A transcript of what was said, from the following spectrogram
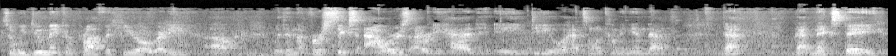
So we do make a profit here already. Uh, within the first six hours, I already had a deal. I had someone coming in that that that next day.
